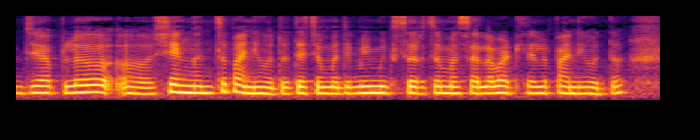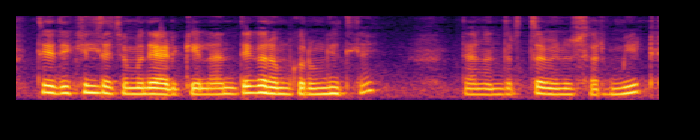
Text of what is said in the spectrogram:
जे आपलं शेंगांचं पाणी होतं त्याच्यामध्ये मी मिक्सरचं मसाला वाटलेलं पाणी होतं ते देखील त्याच्यामध्ये ॲड केलं आणि ते गरम करून घेतलं त्यानंतर चवीनुसार मीठ.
